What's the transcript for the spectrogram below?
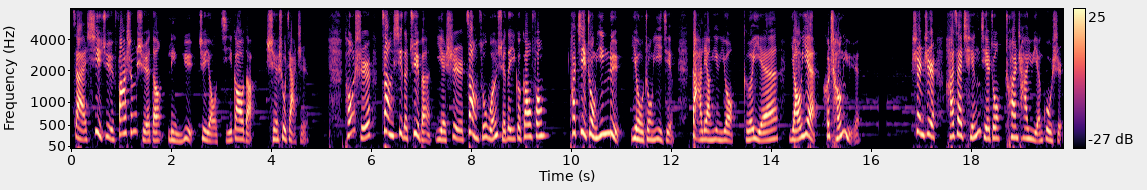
在戏剧发声学等领域具有极高的学术价值。同时，藏戏的剧本也是藏族文学的一个高峰，它既重音律又重意境，大量应用格言、谣言和成语。甚至还在情节中穿插寓言故事，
